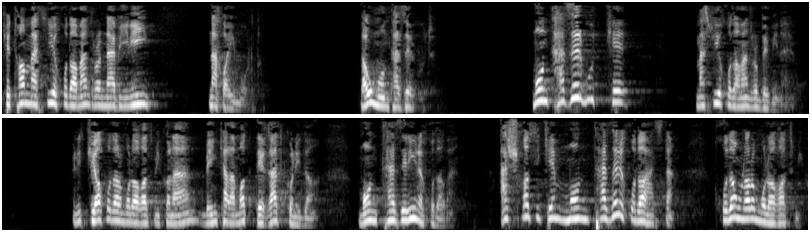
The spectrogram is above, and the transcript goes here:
که تا مسیح خداوند را نبینی نخواهی مرد. و او منتظر بود. منتظر بود که مسیح خداوند را ببینه. یعنی کیا خدا رو ملاقات می‌کنن؟ به این کلمات دقت کنید. منتظرین خداوند. اشخاصی که منتظر خدا هستن. خدا اونا رو ملاقات می‌کنه.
